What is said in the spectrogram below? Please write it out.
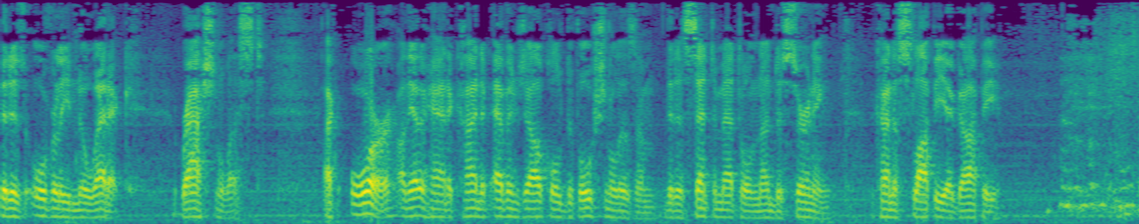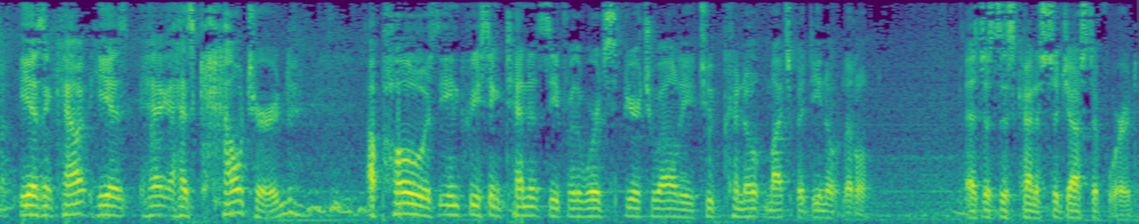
that is overly noetic, rationalist, uh, or, on the other hand, a kind of evangelical devotionalism that is sentimental and undiscerning, a kind of sloppy agape. He has, encount- he has, has countered, opposed the increasing tendency for the word spirituality to connote much but denote little, as just this kind of suggestive word.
